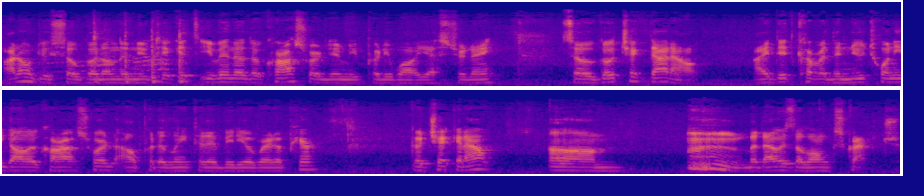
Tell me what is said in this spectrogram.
I don't do so good on the new tickets, even though the crossword did me pretty well yesterday. So go check that out. I did cover the new $20 crossword. I'll put a link to the video right up here. Go check it out. Um, but that was the long scratch.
